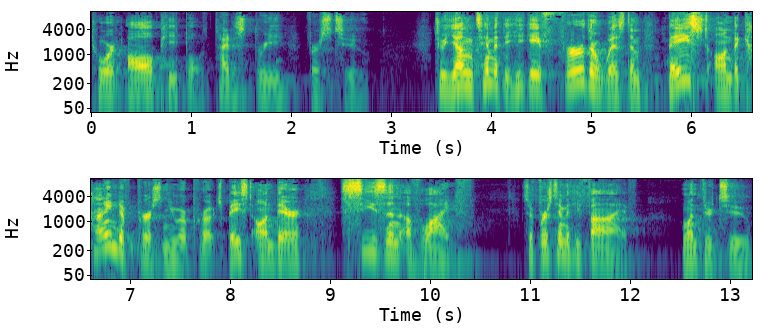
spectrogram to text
toward all people. Titus 3, verse 2. To young Timothy, he gave further wisdom based on the kind of person you approach, based on their season of life. So 1 Timothy 5, 1 through 2.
